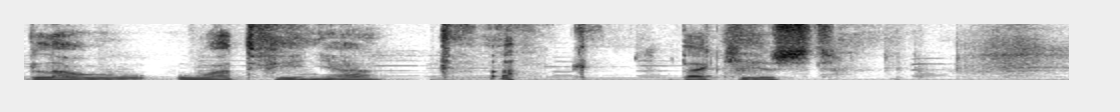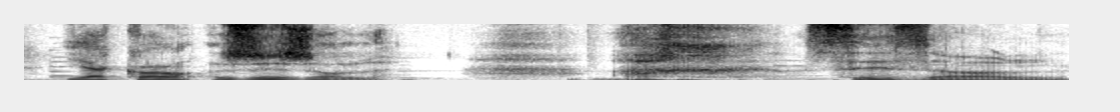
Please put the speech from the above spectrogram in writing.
dla ułatwienia. Tak. Tak jest. Jako zyzol. Ach, Zyzol.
